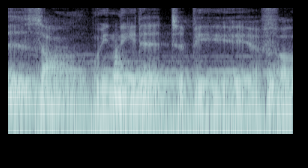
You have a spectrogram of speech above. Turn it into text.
Is all we needed to be here for.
